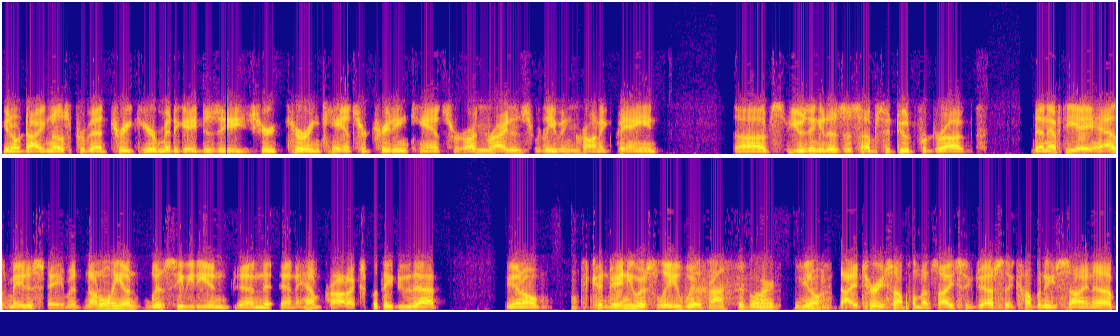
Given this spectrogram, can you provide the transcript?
you know, diagnose, prevent, treat, cure, mitigate disease, you're curing cancer, treating cancer, arthritis, relieving mhm. chronic pain, uh, using it as a substitute for drugs, then FDA has made a statement, not only on, with CBD and, and, and hemp products, but they do that, you know, continuously with across the board. you know, dietary supplements. I suggest that companies sign up,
